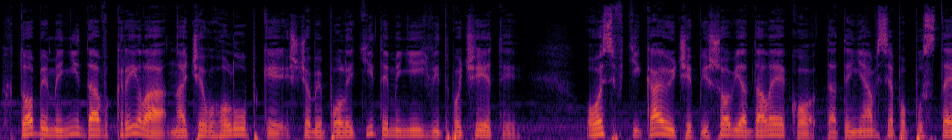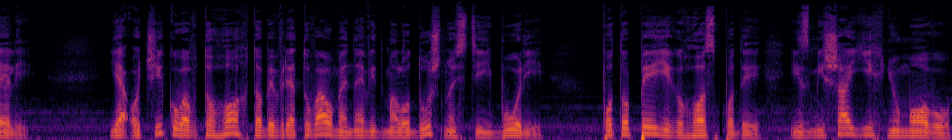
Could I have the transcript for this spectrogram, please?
хто би мені дав крила, наче в голубки, щоби полетіти мені й відпочити. Ось втікаючи, пішов я далеко та тинявся по пустелі. Я очікував того, хто би врятував мене від малодушності й бурі. Потопи їх, Господи, і змішай їхню мову,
